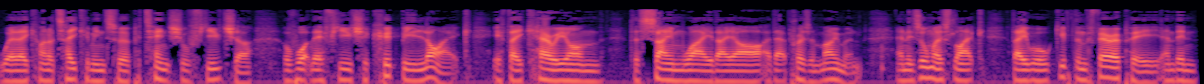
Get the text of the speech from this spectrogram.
where they kind of take them into a potential future of what their future could be like if they carry on the same way they are at that present moment. And it's almost like they will give them therapy and then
